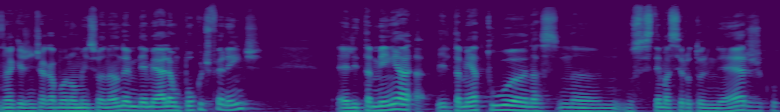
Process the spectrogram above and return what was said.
Né, que a gente acabou não mencionando. O MDMA é um pouco diferente. Ele também, ele também atua nas- na- no sistema serotoninérgico,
